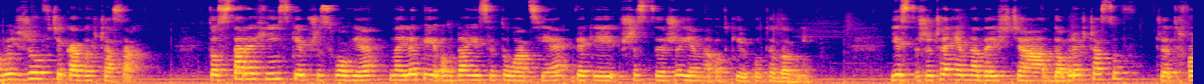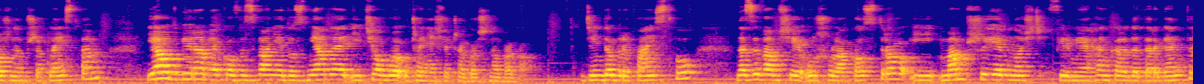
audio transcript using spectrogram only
Obyś żył w ciekawych czasach. To stare chińskie przysłowie najlepiej oddaje sytuację, w jakiej wszyscy żyjemy od kilku tygodni. Jest życzeniem nadejścia dobrych czasów czy trwożnym przekleństwem? Ja odbieram jako wyzwanie do zmiany i ciągłe uczenie się czegoś nowego. Dzień dobry Państwu. Nazywam się Urszula Kostro i mam przyjemność w firmie Henkel Detergenty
